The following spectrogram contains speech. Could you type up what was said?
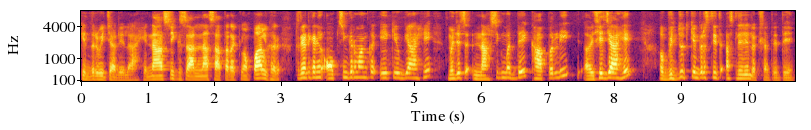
केंद्र विचारलेलं आहे. नाशिक जालना सातारा किंवा पालघर. तर या ठिकाणी ऑप्शन क्रमांक एक योग्य आहे. म्हणजेच नाशिकमध्ये खापर्डी हे जे आहे विद्युत केंद्र स्थित असलेले लक्षात येते.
